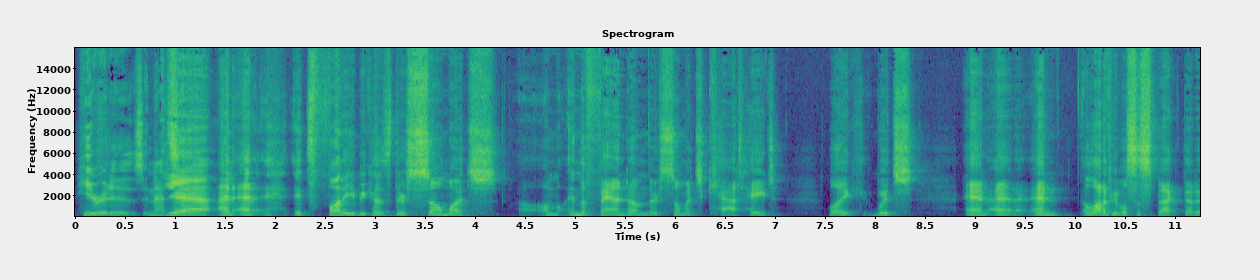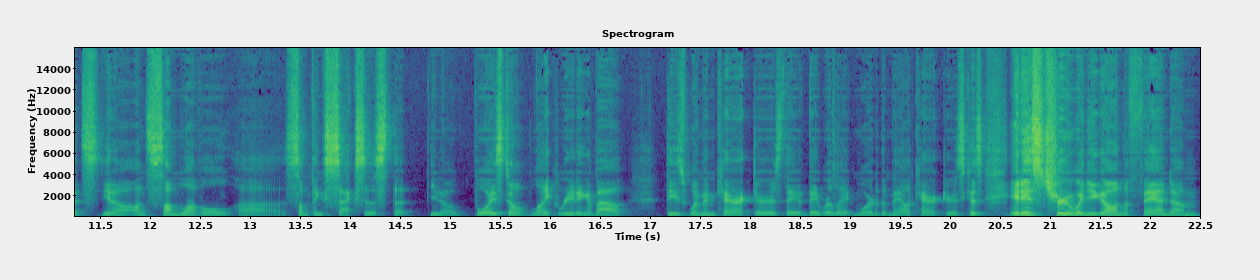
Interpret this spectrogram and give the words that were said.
Here it is in that. Yeah, scene. and and it's funny because there's so much um, in the fandom. There's so much cat hate, like which and, and a lot of people suspect that it's you know on some level uh, something sexist that you know boys don't like reading about these women characters. They they relate more to the male characters. Because it is true when you go on the fandom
